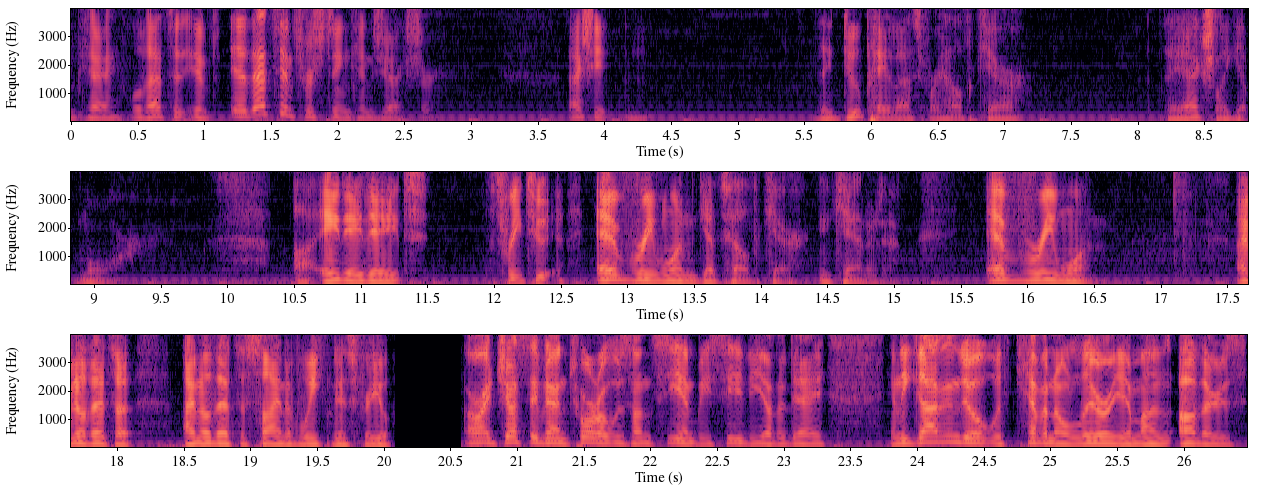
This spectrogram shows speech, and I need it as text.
okay. Well, that's, a, that's interesting conjecture. Actually, they do pay less for health care. They actually get more. Uh, 888 32. Everyone gets health care in Canada. Everyone. I know that's a I know that's a sign of weakness for you. All right, Jesse Ventura was on CNBC the other day, and he got into it with Kevin O'Leary, among others.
